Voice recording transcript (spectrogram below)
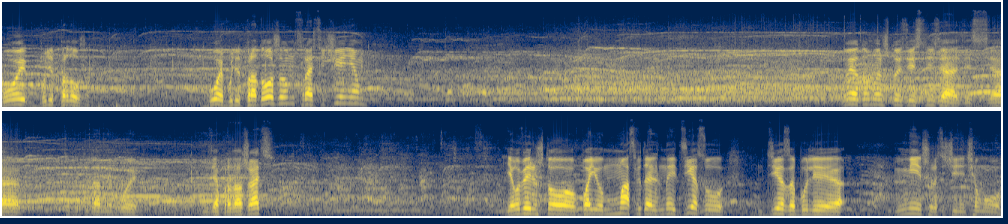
Бой будет продолжен. Бой будет продолжен с рассечением. Ну, я думаю, что здесь нельзя. Здесь э, все-таки данный бой нельзя продолжать. Я уверен, что в бою Масвидаль на Дезу Деза были меньше рассечения, чем у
